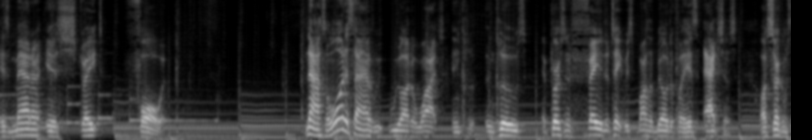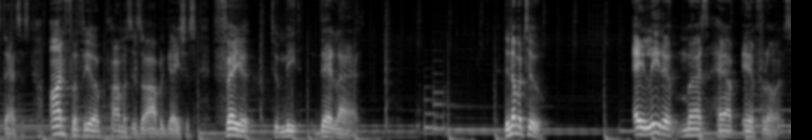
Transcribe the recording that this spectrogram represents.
his manner is straightforward. Now, some warning signs we, ought to watch inclu- includes a person's failure to take responsibility for his actions or circumstances, unfulfilled promises or obligations, failure to meet deadlines. The number two, a leader must have influence.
